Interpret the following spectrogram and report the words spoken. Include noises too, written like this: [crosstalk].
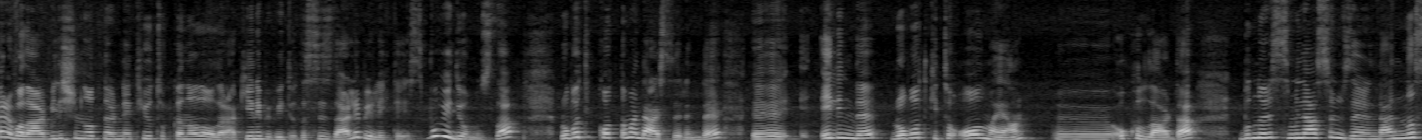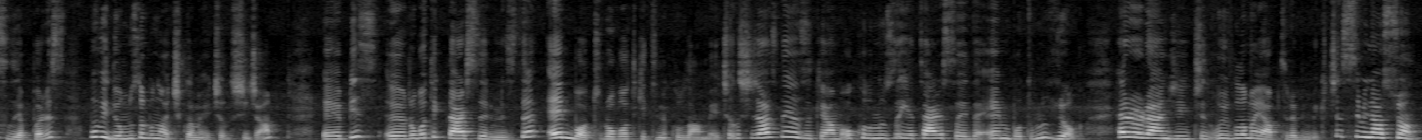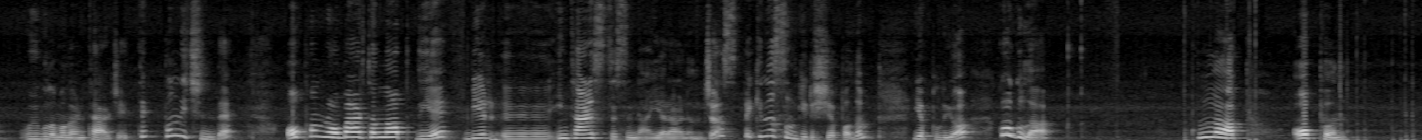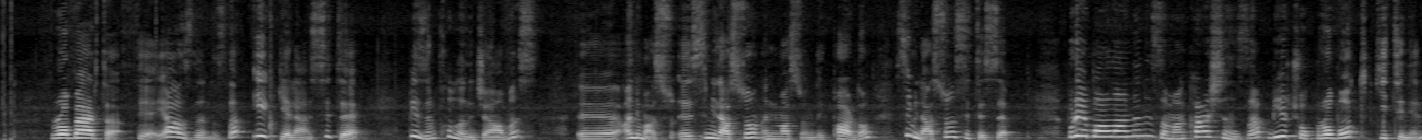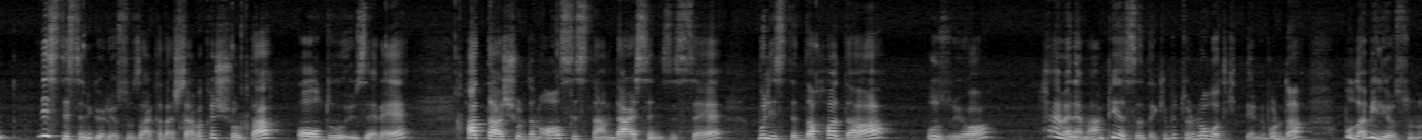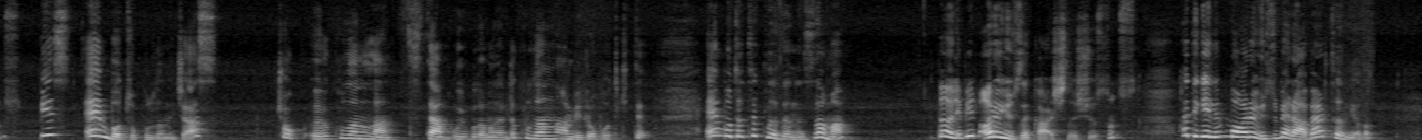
Merhabalar, Bilişim Notları Net YouTube kanalı olarak yeni bir videoda sizlerle birlikteyiz. Bu videomuzda robotik kodlama derslerinde e, elinde robot kiti olmayan e, okullarda bunları simülasyon üzerinden nasıl yaparız? Bu videomuzda bunu açıklamaya çalışacağım. E, biz e, robotik derslerimizde M-Bot robot kitini kullanmaya çalışacağız. Ne yazık ki ama okulumuzda yeterli sayıda M-Bot'umuz yok. Her öğrenci için uygulama yaptırabilmek için simülasyon uygulamalarını tercih ettik. Bunun için de Open Roberta Lab diye bir e, internet sitesinden yararlanacağız. Peki nasıl giriş yapalım? Yapılıyor. Google'a Lab Open Roberta diye yazdığınızda ilk gelen site bizim kullanacağımız e, animasyon, e, simülasyon animasyon değil pardon simülasyon sitesi. Buraya bağlandığınız zaman karşınıza birçok robot kitinin listesini görüyorsunuz arkadaşlar. Bakın şurada olduğu üzere. Hatta şuradan all system derseniz ise bu liste daha da uzuyor. Hemen hemen piyasadaki bütün robot kitlerini burada bulabiliyorsunuz. Biz M-Bot'u kullanacağız. Çok e, kullanılan sistem uygulamalarında kullanılan bir robot kiti. M-Bot'a tıkladığınız zaman böyle bir arayüzle karşılaşıyorsunuz. Hadi gelin bu arayüzü beraber tanıyalım.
